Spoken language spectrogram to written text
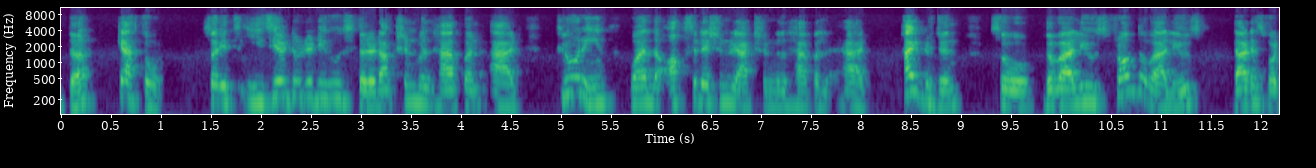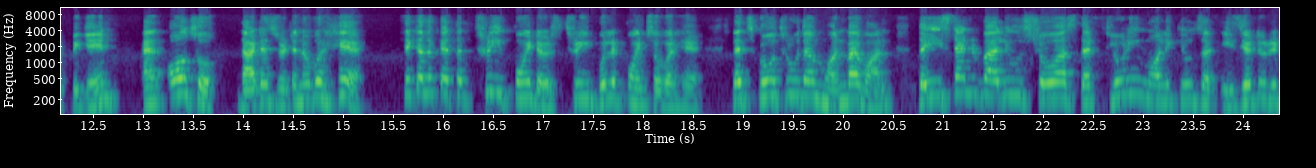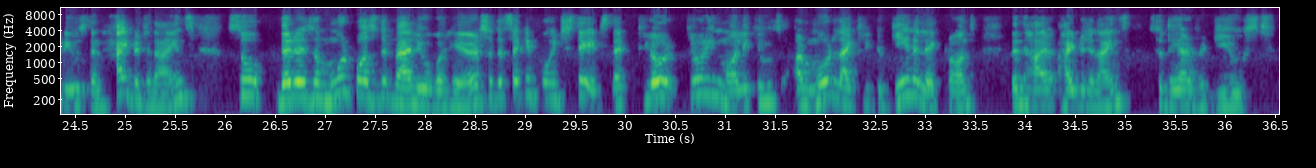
the cathode. So it's easier to reduce. The reduction will happen at chlorine while the oxidation reaction will happen at hydrogen. So the values from the values, that is what we gain. And also that is written over here. Take a look at the three pointers, three bullet points over here. Let's go through them one by one. The E standard values show us that chlorine molecules are easier to reduce than hydrogen ions. So there is a more positive value over here. So the second point states that chlor chlorine molecules are more likely to gain electrons than hydrogen ions. So they are reduced.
